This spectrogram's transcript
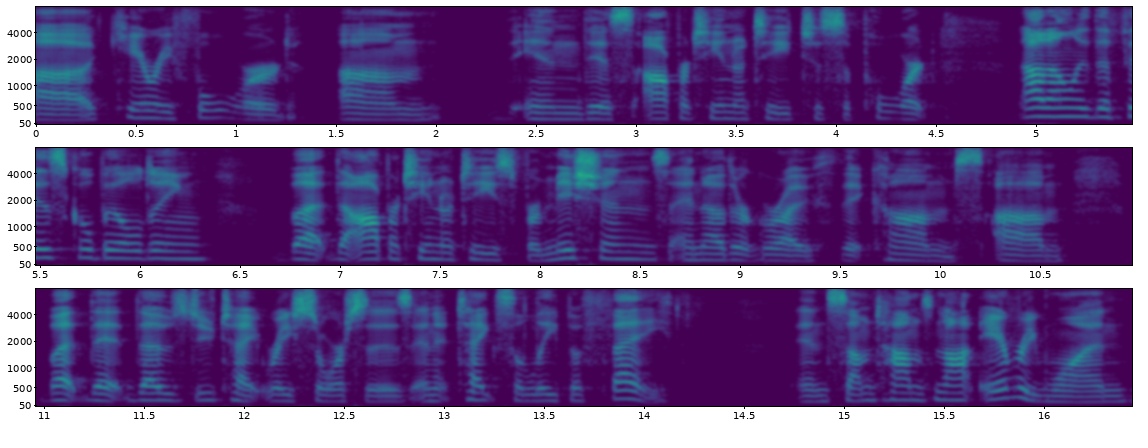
uh, carry forward um, in this opportunity to support not only the physical building, but the opportunities for missions and other growth that comes. Um, but that those do take resources and it takes a leap of faith. And sometimes not everyone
